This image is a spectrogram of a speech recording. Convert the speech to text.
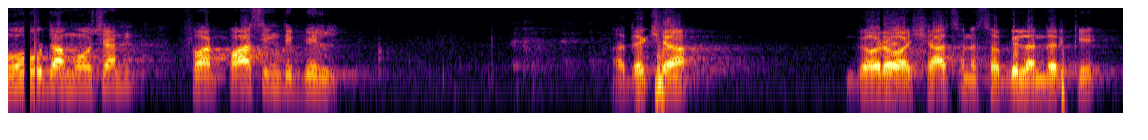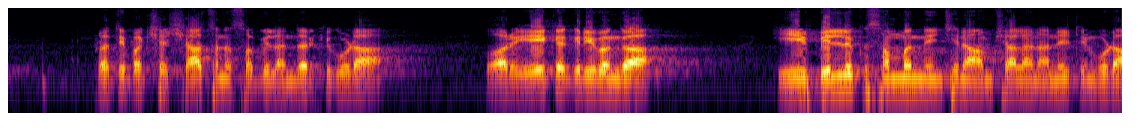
move the motion for passing the bill అధ్యక్ష గౌరవ శాసన సభ్యులందరికీ ప్రతిపక్ష శాసన సభ్యులందరికీ కూడా వారు ఏకగ్రీవంగా ఈ బిల్లుకు సంబంధించిన అంశాలను అన్నిటిని కూడా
